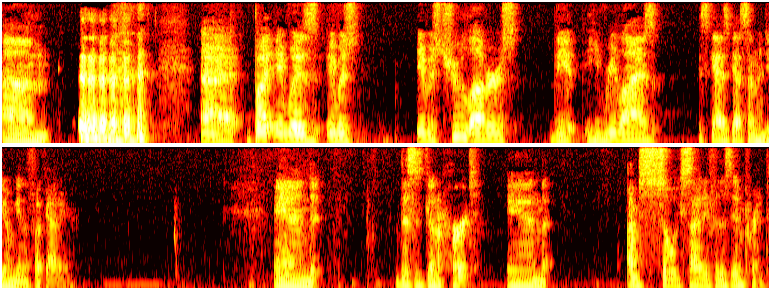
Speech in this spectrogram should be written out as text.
Um, uh, but it was it was it was true lovers. The he realized this guy's got something to do. I'm getting the fuck out of here. And this is gonna hurt. And I'm so excited for this imprint,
